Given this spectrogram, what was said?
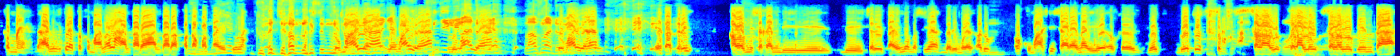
ke Medan gitu atau ke mana lah antara antara kota-kota lumayan itulah ya, dua jam langsung lumayan lumayan lumayan ya. Lama dong. ya. lumayan ya tapi kalau misalkan di diceritainnya maksudnya dari mulai aduh Hmm. oh kumasi sarana iya oke gue gue tuh se- selalu selalu selalu minta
